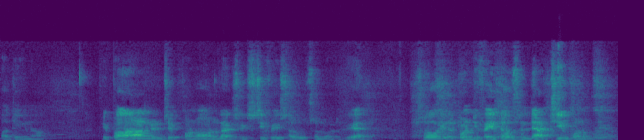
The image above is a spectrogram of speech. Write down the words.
பார்த்தீங்கன்னா. இப்போ தான் ஆன்லைன் செக் பண்ணோம் one lakh sixty five thousand வருது. ஸோ இதை டுவெண்ட்டி ஃபைவ் தௌசண்டே அச்சீவ் பண்ண முடியும்.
